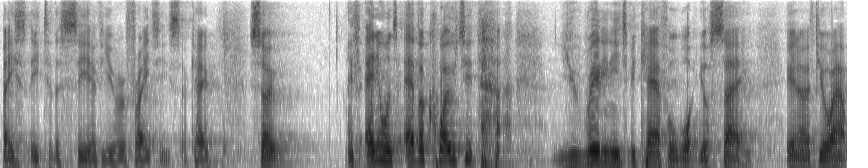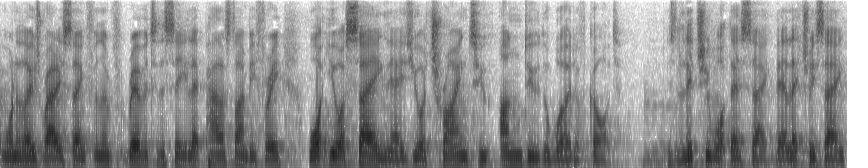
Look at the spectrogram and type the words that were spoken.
basically to the sea of Euphrates. Okay? So if anyone's ever quoted that, you really need to be careful what you're saying. You know, if you're at one of those rallies saying, from the river to the sea, let Palestine be free, what you are saying there is you're trying to undo the word of God. Is literally what they're saying. They're literally saying,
